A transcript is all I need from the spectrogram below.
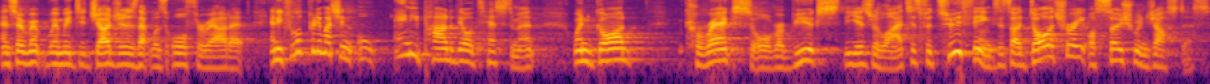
And so when we did Judges, that was all throughout it. And if you look pretty much in all, any part of the Old Testament, when God corrects or rebukes the Israelites, it's for two things it's idolatry or social injustice.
